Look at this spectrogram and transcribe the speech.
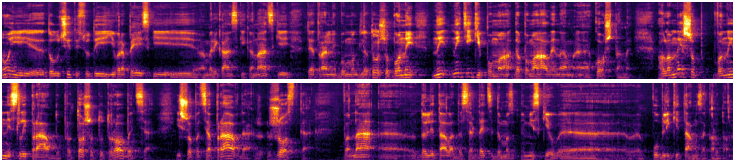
але і долучити сюди і європейський, і американський, канадський театральний бомон для того, щоб вони не, не тільки пома- допомагали нам е, коштами. Головне, щоб вони несли правду про те, що тут робиться, і щоб ця правда жорстка вона е, долітала до сердець до мізків е, публіки там за кордоном.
